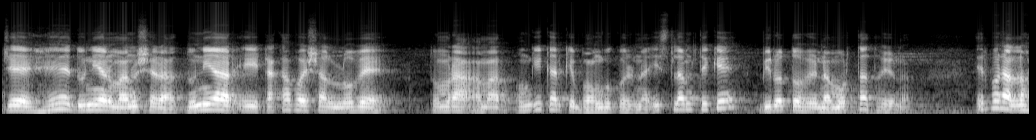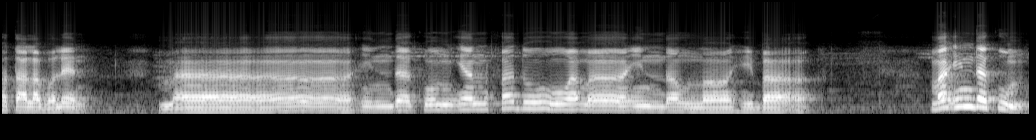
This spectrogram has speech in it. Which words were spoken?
যে, হে দুনিয়ার মানুষেরা, দুনিয়ার এই টাকা পয়সার লোভে তোমরা আমার অঙ্গীকারকে ভঙ্গ করো না। ইসলাম থেকে বিরত হয়ে না, মোরতাদ হয়ে না। এরপর আল্লাহ তাআলা বলেন মা ইন্দাকুম ইয়ানফাদু ওয়া মা ইন্দাল্লাহি বাক। মা ইন্দাকুম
